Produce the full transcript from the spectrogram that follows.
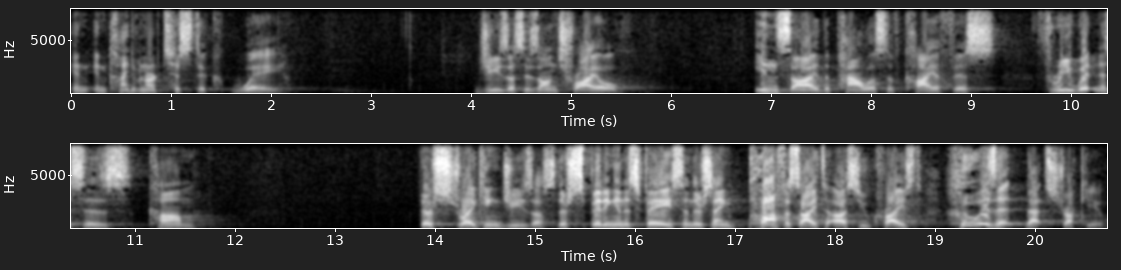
in, in kind of an artistic way. Jesus is on trial inside the palace of Caiaphas. Three witnesses come. They're striking Jesus, they're spitting in his face, and they're saying, Prophesy to us, you Christ. Who is it that struck you?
